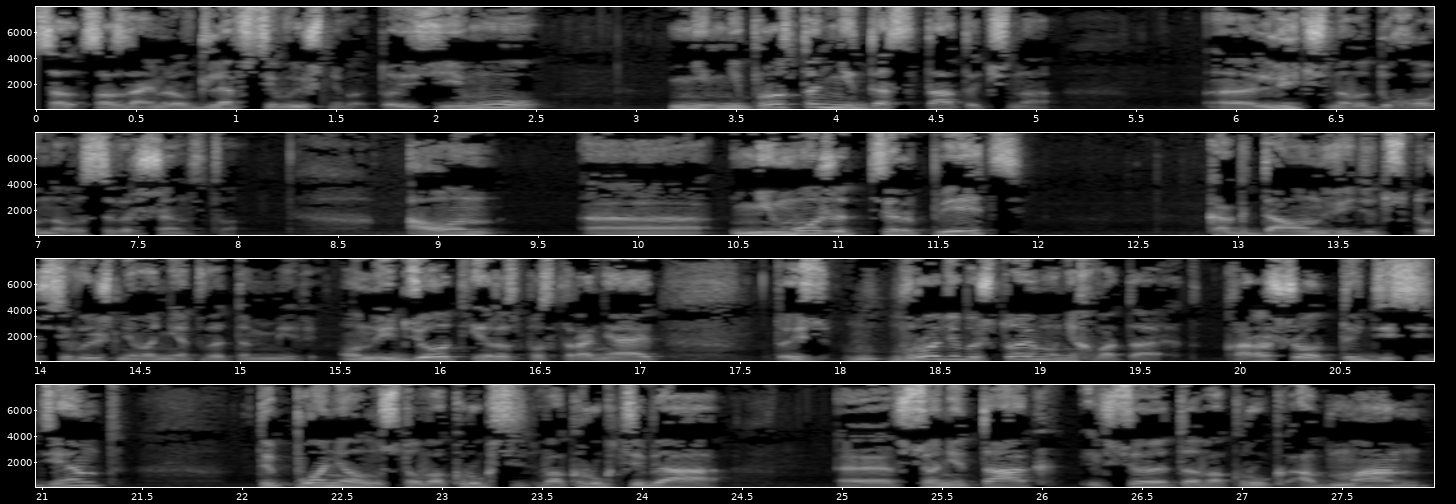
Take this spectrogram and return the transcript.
создания миров для Всевышнего. То есть ему не, не просто недостаточно э, личного духовного совершенства, а он э, не может терпеть когда он видит, что Всевышнего нет в этом мире. Он идет и распространяет. То есть, вроде бы, что ему не хватает? Хорошо, ты диссидент, ты понял, что вокруг, вокруг тебя э, все не так, и все это вокруг обман,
